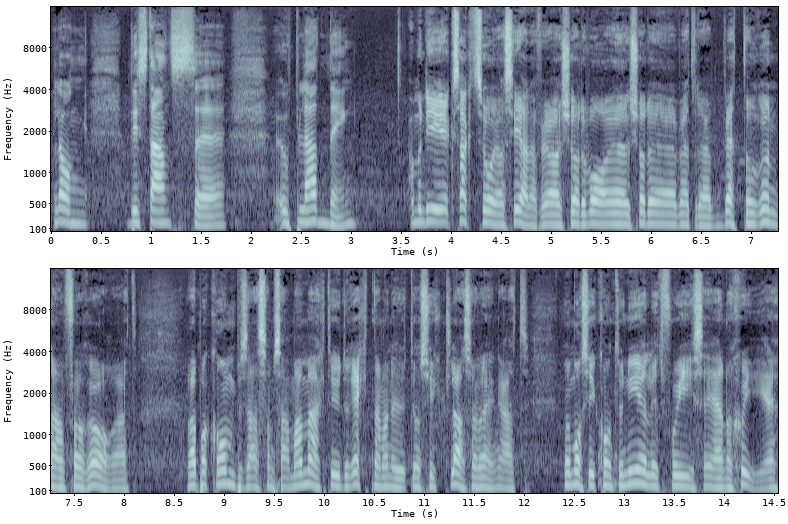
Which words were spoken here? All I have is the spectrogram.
långdistansuppladdning. Ja, men det är exakt så jag ser det. För jag körde, var, jag körde Vätternrundan förra året. Jag ett par kompisar som sa, man märkte ju direkt när man är ute och cyklar så länge att man måste ju kontinuerligt få i sig energi.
